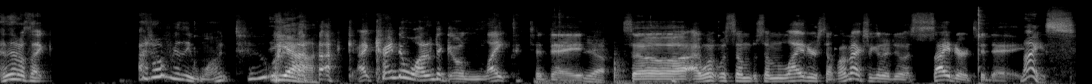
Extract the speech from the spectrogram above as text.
And then I was like, I don't really want to. Yeah. I kind of wanted to go light today. Yeah. So uh, I went with some some lighter stuff. I'm actually going to do a cider today. Nice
